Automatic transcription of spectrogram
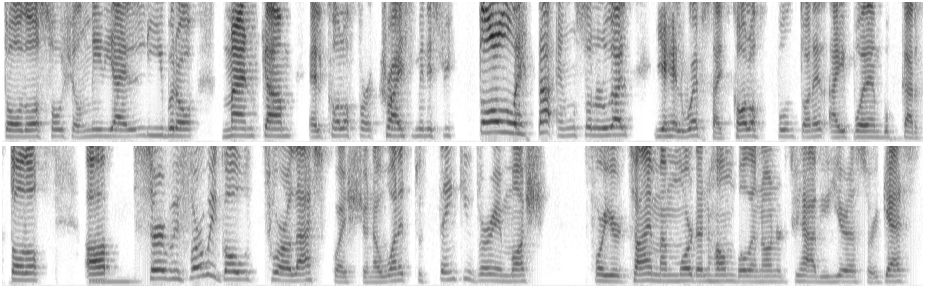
todo, social media, el libro, Mancam, el Call of for Christ Ministry, todo está en un solo lugar y es el website calloff.net, ahí pueden buscar todo. Uh, sir, before we go to our last question, I wanted to thank you very much for your time. I'm more than humble and honored to have you here as our guest.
